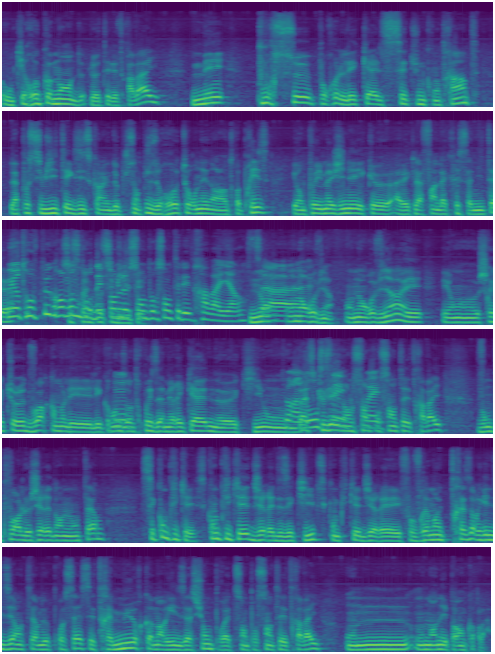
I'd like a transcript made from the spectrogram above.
ou qui recommande le télétravail, mais pour ceux pour lesquels c'est une contrainte, la possibilité existe quand même de plus en plus de retourner dans l'entreprise. Et on peut imaginer qu'avec la fin de la crise sanitaire. Mais on trouve plus grand monde pour défendre le 100% télétravail. Hein. Non, on en revient. On en revient et, je serais curieux de voir comment les, grandes mm. entreprises américaines euh, qui ont basculé dans le 100% télétravail vont pouvoir le gérer dans le long terme. C'est compliqué. C'est compliqué de gérer des équipes, c'est compliqué de gérer. Il faut vraiment être très organisé en termes de process et très mûr comme organisation pour être 100% télétravail. On n'en est pas encore là.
